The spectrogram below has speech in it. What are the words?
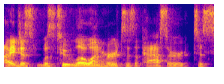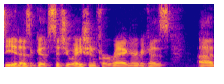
I just was too low on Hurts as a passer to see it as a good situation for Reagor because uh,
